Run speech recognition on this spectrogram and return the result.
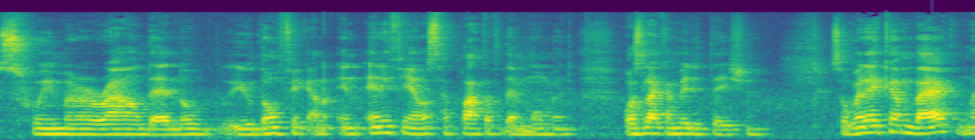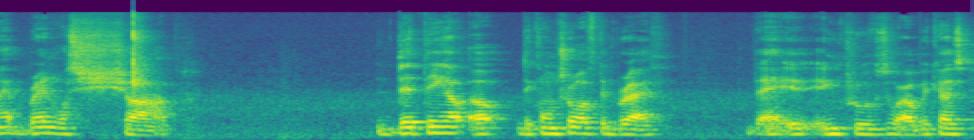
swimming around there. No, you don't think in anything else. A part of that moment was like a meditation. So when I come back, my brain was sharp. The thing, uh, the control of the breath, that improves well because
